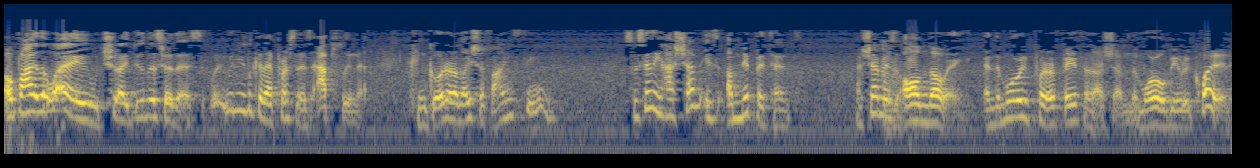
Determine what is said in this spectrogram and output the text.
Oh, by the way, should I do this or this? When you look at that person, it's absolutely not. You can go to Moshe Feinstein. So saying Hashem is omnipotent. Hashem is all knowing. And the more we put our faith in Hashem, the more will be requited.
